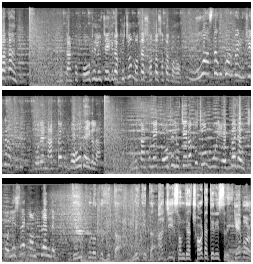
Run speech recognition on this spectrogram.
ମା କାହାନ୍ତି ମୁଁ ତାଙ୍କୁ କୋଉଠି ଲୁଚେଇକି ରଖିଛୁ ମତେ ସତ ସତ କହ ମୁଁ ଆସ୍ଥାକୁ କଣ ପାଇଁ ଲୁଚେଇକି ରଖିବି ତୋରେ ନାଟକ ବହୁତ ହେଇଗଲା ମୁଁ ତାଙ୍କୁ ନେଇ କୋଉଠି ଲୁଚେଇ ରଖିଛୁ ମୁଁ ଏବେ ଯାଉଛି ପୋଲିସରେ କମ୍ପ୍ଲେନ୍ ଦେବି ଦୁଇ କୂଳକୁ ହିତା ନିକିତା ଆଜି ସନ୍ଧ୍ୟା ଛଅଟା ତିରିଶରେ କେବଳ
